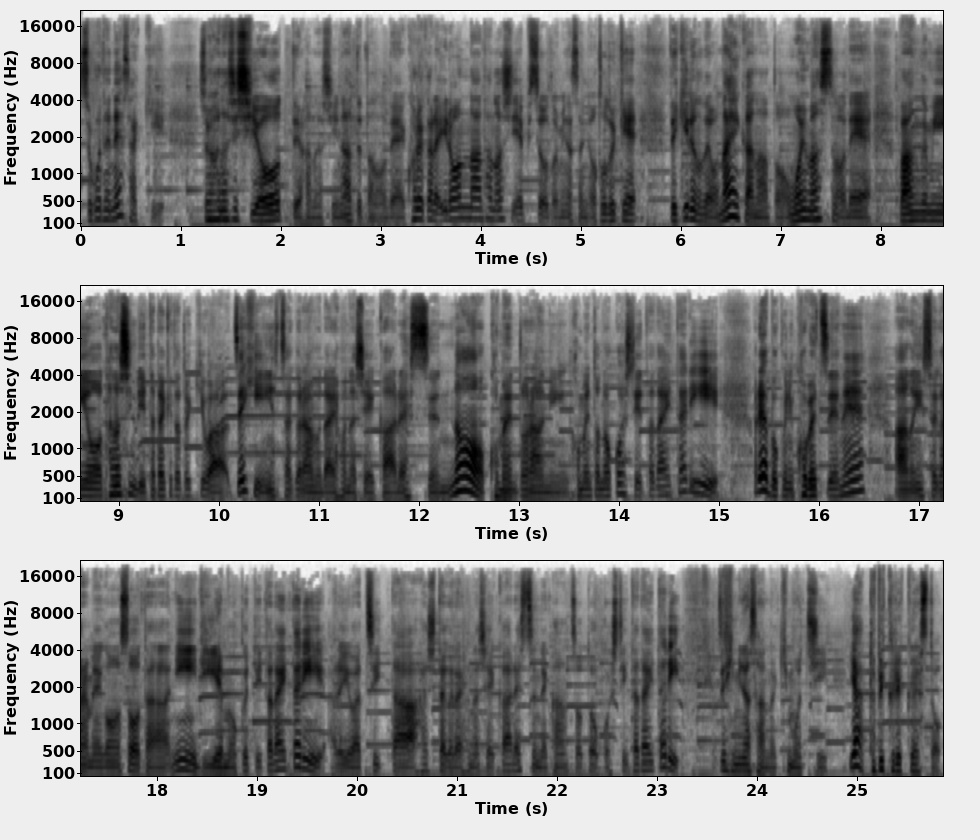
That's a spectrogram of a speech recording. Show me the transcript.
そこでねさっきそういう話しようっていう話になってたのでこれからいろんな楽しいエピソードを皆さんにお届けできるのではないかなと思いますので番組を楽しんでいただけた時はぜひインスタグラム台本なシェイカーレッスンのコメント欄にコメント残していただいたりあるいは僕に個別でねあのインスタグラム英語のソータに DM 送っていただいたりあるいはツイッターハッシュタグ台本なシェイカーレッスンで感想投稿していただいたりぜひ皆さんの気持ちやトピックリクエスト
